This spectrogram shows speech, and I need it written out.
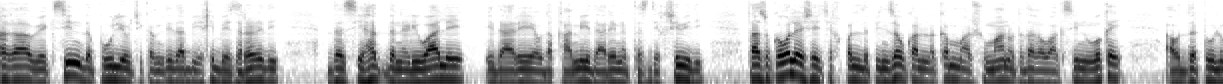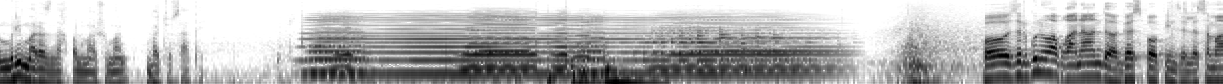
دغه ویکسین د پولیو چې کوم دي دا بیخي بې ضرره دي. د صحت د نړیوالې ادارې او د قامي ادارې نه تصدیق شوي دي. تاسو کولای شئ چې خپل د پنځه کالو نه کم ماشومانو ته دغه واکسین وکړئ او د ټول عمري مرض نه خپل ماشومان بچ وساتئ. په زرګونو افغانان د اګست په 15مه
